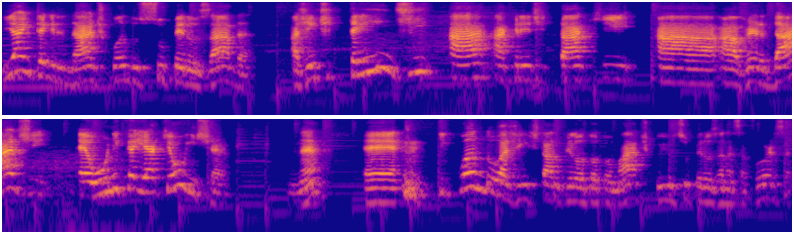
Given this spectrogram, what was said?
E a integridade, quando super usada, a gente tende a acreditar que a, a verdade é única e é a que eu enxergo, né? É, e quando a gente está no piloto automático e o super usando essa força,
